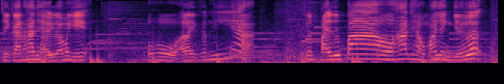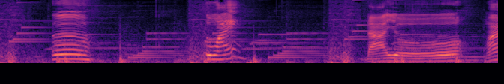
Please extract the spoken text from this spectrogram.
เจอกันห้าแถวอีกแล้วเมื่อกี้ โอ้โห อะไรกันเนี่ยเกินไปหรือเปล่าห้าแถวมาอย่างเยอะ เออ สวย ได้อยู่มา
